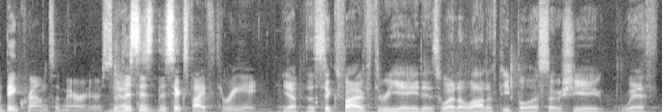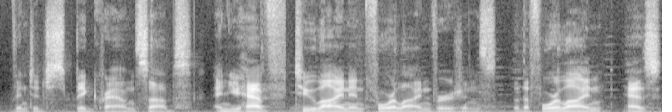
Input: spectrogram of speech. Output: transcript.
the big crown submariners. So yep. this is the 6538. Yep, the 6538 is what a lot of people associate with vintage big crown subs. And you have two line and four line versions. So the four line has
